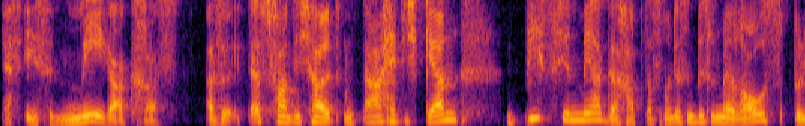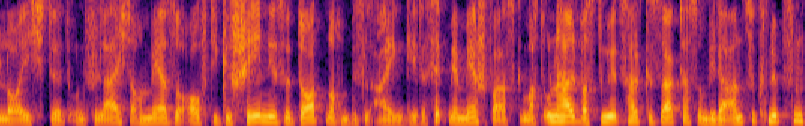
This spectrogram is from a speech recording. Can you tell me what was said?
das ist mega krass. Also, das fand ich halt, und da hätte ich gern ein bisschen mehr gehabt, dass man das ein bisschen mehr rausbeleuchtet und vielleicht auch mehr so auf die Geschehnisse dort noch ein bisschen eingeht. Das hätte mir mehr Spaß gemacht. Und halt, was du jetzt halt gesagt hast, um wieder anzuknüpfen,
